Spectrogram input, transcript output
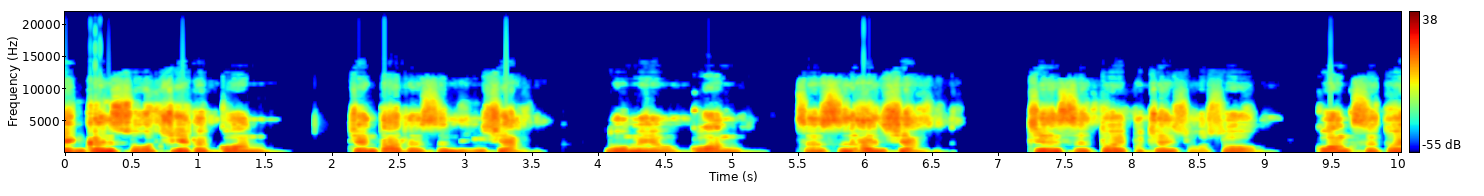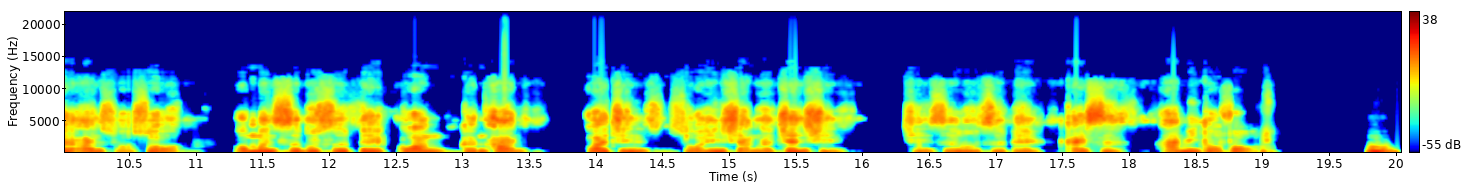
眼根所借的光，见到的是明相，若没有光。则是暗相，见是对不见所说，光是对暗所说。我们是不是被光跟暗外境所影响的见性？请师父慈悲开示。阿弥陀佛。嗯，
